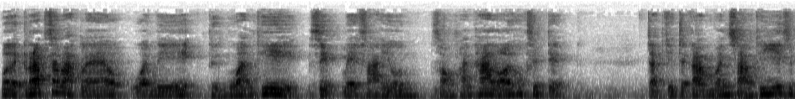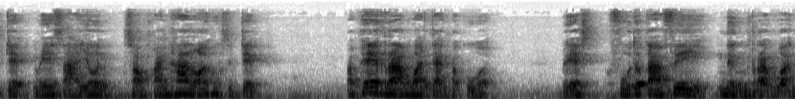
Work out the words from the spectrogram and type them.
เปิดรับสมัครแล้ววันนี้ถึงวันที่ 10 เมษายน 2567 จัดกิจกรรมวันเสาร์ที่ 27 เมษายน 2567 ประเภทรางวัลการประกวด Best Photography 1 รางวัล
